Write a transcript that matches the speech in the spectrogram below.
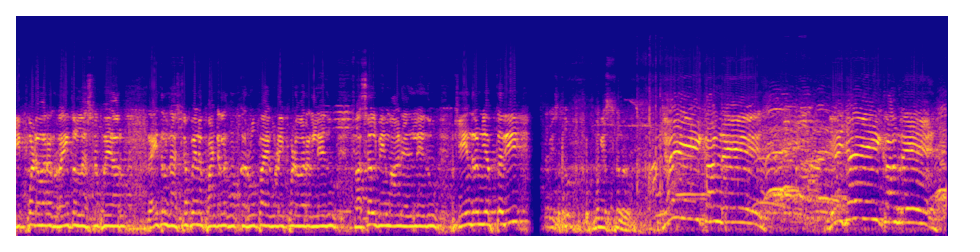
ఇప్పటి వరకు రైతులు నష్టపోయారు. రైతులు నష్టపోయిన పంటలకు ఒక్క రూపాయి కూడా ఇప్పటి వరకు లేదు. ఫసల్ బీమా అనేది లేదు. కేంద్రం చెప్తుంది. నమస్కరిస్తూ ముగిస్తున్నాను. జై కాంగ్రెస్! జై జై కాంగ్రెస్!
